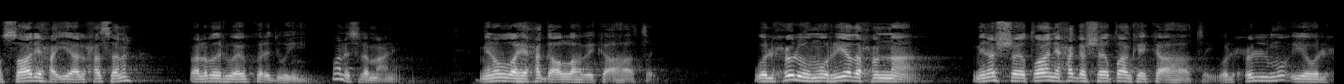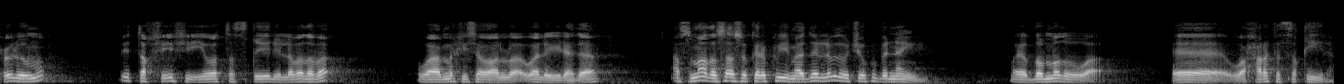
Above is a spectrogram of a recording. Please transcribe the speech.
alsaalixa iyo alxasana baa labada riwaaya ku kala duwan yihiin waana isla macne min allaahi xagga allah bay ka ahaatay waalxulumu riyada xunnaa min ashaytaani xagga shaytaankay ka ahaatay waalxulmu iyo waalxulumu bitakfiifi iyo watasqiili labadaba waa markiisa waa la yidhaahdaa asmaada saasoo kale ku yimaadeen labada waji waa ku bannaan yihiin waayo dammadu waa xaraka haqiila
